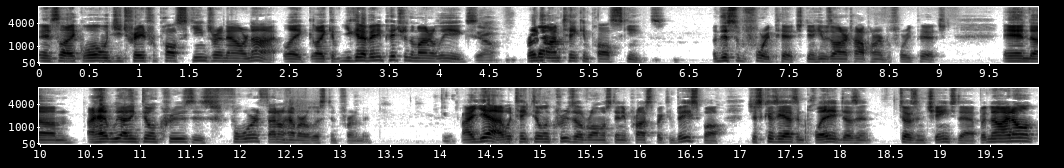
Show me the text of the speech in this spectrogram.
And it's like, well, would you trade for Paul Skenes right now or not? Like, like if you could have any pitcher in the minor leagues Yeah. right now, I'm taking Paul Skenes. This is before he pitched. You know, he was on our top 100 before he pitched. And um, I had, I think Dylan Crews is fourth. I don't have our list in front of me. Uh, yeah, I would take Dylan Crews over almost any prospect in baseball. Just because he hasn't played doesn't doesn't change that. But no, I don't.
